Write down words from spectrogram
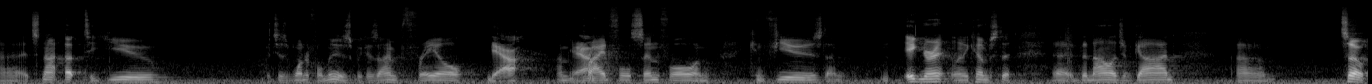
Uh, it's not up to you," which is wonderful news because I'm frail, Yeah. I'm yeah. prideful, sinful, I'm confused, I'm ignorant when it comes to uh, the knowledge of God. Um, so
